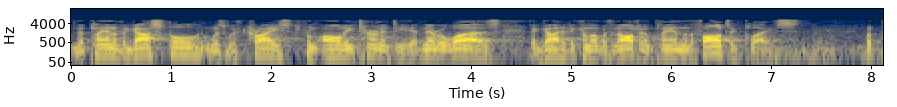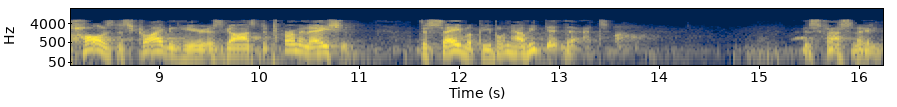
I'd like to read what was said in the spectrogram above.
The plan of the gospel was with Christ from all eternity. It never was that God had to come up with an alternate plan when the fall took place. What Paul is describing here is God's determination to save a people and how he did that. It's fascinating.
